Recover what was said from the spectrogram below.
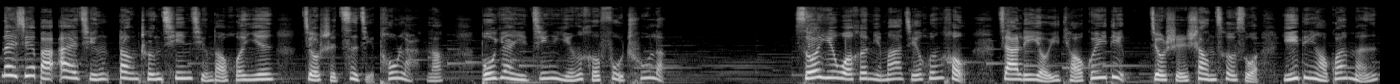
那些把爱情当成亲情的婚姻，就是自己偷懒了，不愿意经营和付出了。所以，我和你妈结婚后，家里有一条规定，就是上厕所一定要关门，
